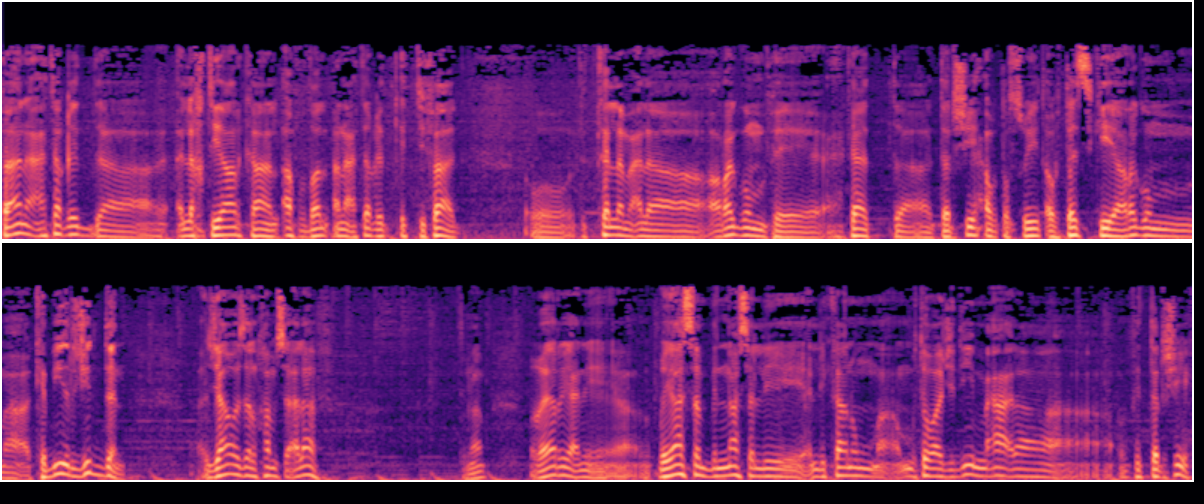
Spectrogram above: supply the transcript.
فأنا أعتقد آه الاختيار كان الأفضل. أنا أعتقد اتفاق. وتتكلم على رقم في حكاية ترشيح أو تصويت أو تزكية رقم كبير جدا. جاوز الخمسة ألاف. تمام؟ غير يعني قياسا بالناس اللي اللي كانوا متواجدين معاه في الترشيح.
